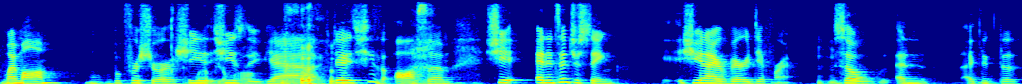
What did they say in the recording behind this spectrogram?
my mom, for sure. She she's mom. yeah, she's awesome. She and it's interesting. She and I are very different. Mm-hmm. So and I think that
